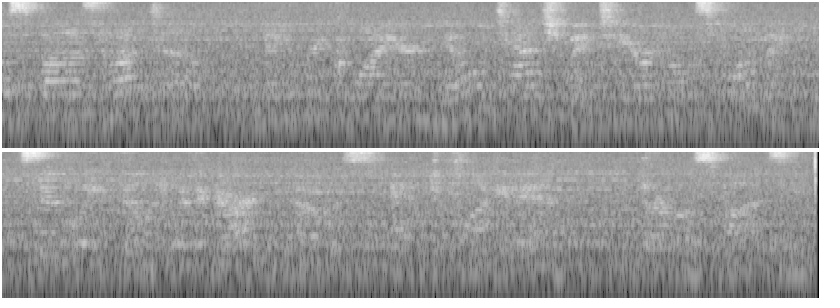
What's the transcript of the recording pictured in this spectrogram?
Thermospas hot tub. They require no attachment to your home's plumbing. Simply fill it with a garden hose and plug it in. Thermospas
